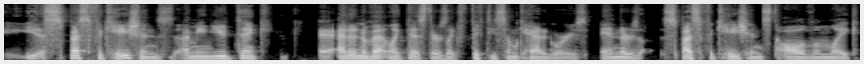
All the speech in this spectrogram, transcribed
yeah, specifications. I mean, you'd think at an event like this, there's like 50 some categories and there's specifications to all of them, like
